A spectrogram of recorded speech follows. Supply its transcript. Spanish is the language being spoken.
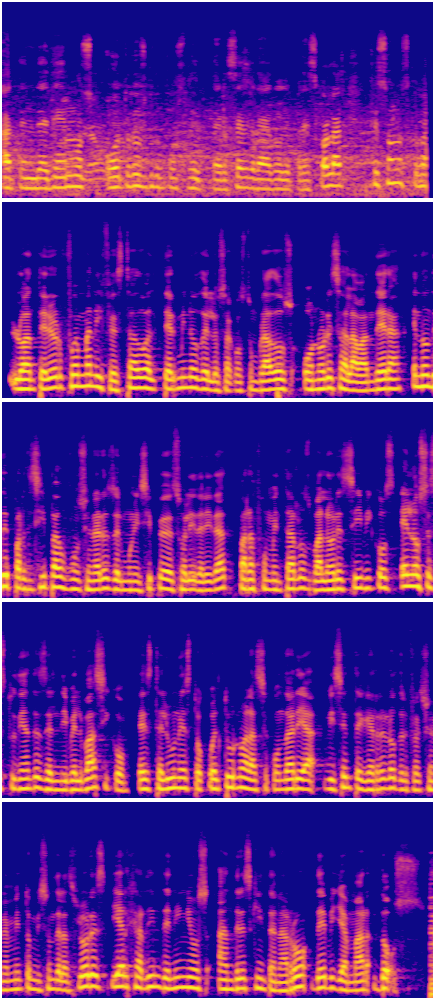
atenderemos otros grupos de tercer grado de preescolar, que son los que van lo anterior fue manifestado al término de los acostumbrados honores a la bandera, en donde participan funcionarios del municipio de Solidaridad para fomentar los valores cívicos en los estudiantes del nivel básico. Este lunes tocó el turno a la secundaria Vicente Guerrero del Fraccionamiento Misión de las Flores y al Jardín de Niños Andrés Quintana Roo de Villamar 2.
